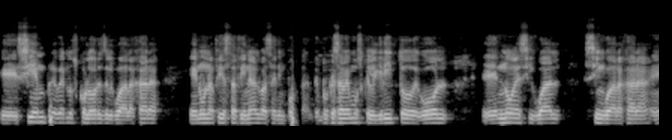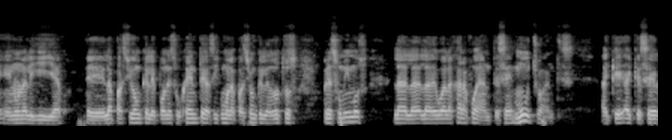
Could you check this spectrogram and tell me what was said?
eh, siempre ver los colores del Guadalajara en una fiesta final va a ser importante, porque sabemos que el grito de gol eh, no es igual sin Guadalajara en, una liguilla. Eh, la pasión que le pone su gente, así como la pasión que nosotros presumimos, la, de Guadalajara fue antes, mucho antes hay que, hay que ser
